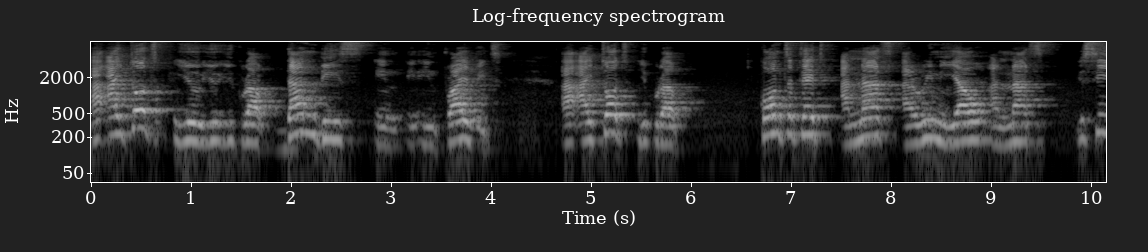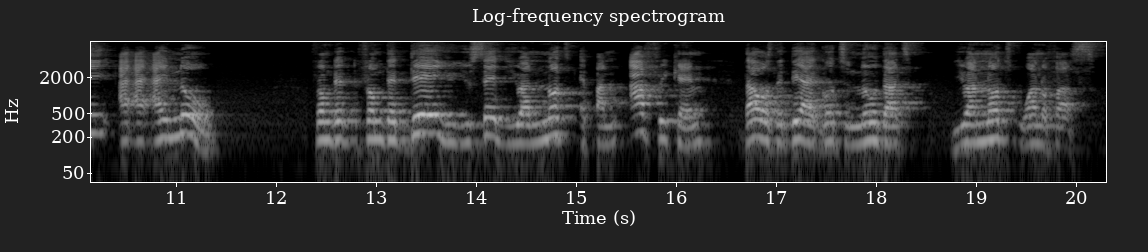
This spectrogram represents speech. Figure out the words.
I, I thought you, you you could have done this in, in, in private. I, I, thought you could have contacted Anas Aremeyaw Anas. You see, I, I, I know from the from the day you, you said you are not a Pan-African, that was the day I got to know that you are not one of us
